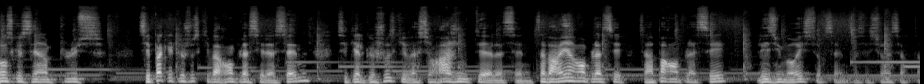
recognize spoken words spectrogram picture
pense que c'est un plus. C'est pas quelque chose qui va remplacer la scène, c'est quelque chose qui va se rajouter à la scène. Ça va rien remplacer. Ça va pas remplacer les humoristes sur scène, ça c'est sûr et certain.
